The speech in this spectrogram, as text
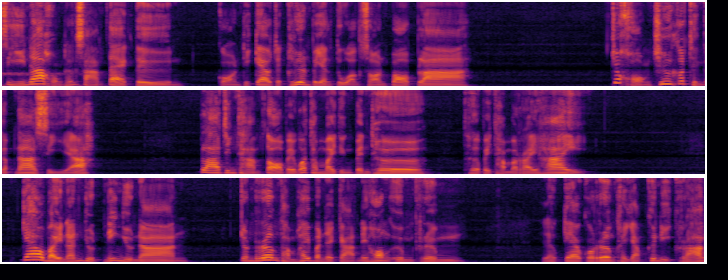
สีหน้าของทั้งสามแตกตื่น ก่อนที่แก้วจะเคลื่อนไปยังตัวอักษรปอปลา เจ้าของชื่อก็ถึงกับหน้าเสีย ปลาจึงถามต่อไปว่าทำไมถึงเป็นเธอ เธอไปทำอะไรให้ แก้วใบนั้นหยุดนิ่งอยู่นาน จนเริ่มทำให้บรรยากาศในห้องอึมครึม แล้วแก้วก็เริ่มขยับขึ้นอีกครั้ง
